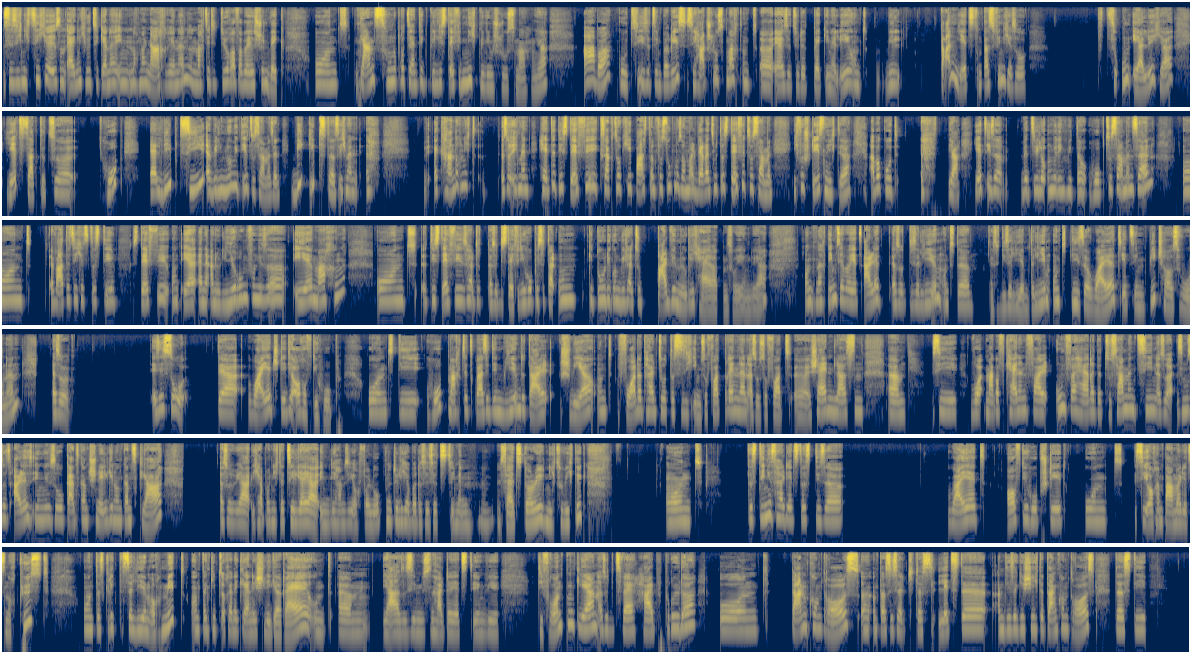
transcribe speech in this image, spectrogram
sie sich nicht sicher ist und eigentlich würde sie gerne ihm nochmal nachrennen. Dann macht sie die Tür auf, aber er ist schon weg. Und ganz hundertprozentig will die Steffi nicht mit ihm Schluss machen, ja. Aber gut, sie ist jetzt in Paris, sie hat Schluss gemacht und äh, er ist jetzt wieder back in L.A. und will dann jetzt, und das finde ich ja so, so unehrlich, ja, jetzt sagt er zur Hope, er liebt sie, er will nur mit ihr zusammen sein. Wie gibt's das? Ich meine, äh, er kann doch nicht also ich meine, hätte die Steffi gesagt, so, okay, passt, dann versuchen wir es nochmal, wäre jetzt mit der Steffi zusammen. Ich verstehe es nicht, ja. Aber gut, äh, ja, jetzt ist er, jetzt will er unbedingt mit der Hope zusammen sein und erwartet sich jetzt, dass die Steffi und er eine Annullierung von dieser Ehe machen. Und die Steffi ist halt, also die Steffi, die Hope ist total ungeduldig und will halt so bald wie möglich heiraten, so irgendwie, ja. Und nachdem sie aber jetzt alle, also dieser Liam und der also dieser Liam, der Liam und dieser Wyatt jetzt im Beachhaus wohnen. Also es ist so, der Wyatt steht ja auch auf die Hope. Und die Hope macht jetzt quasi den Liam total schwer und fordert halt so, dass sie sich eben sofort trennen, also sofort äh, scheiden lassen. Ähm, sie mag auf keinen Fall unverheiratet zusammenziehen. Also es muss jetzt alles irgendwie so ganz, ganz schnell gehen und ganz klar also ja, ich habe auch nicht erzählt, ja, ja, eben, die haben sich auch verlobt natürlich, aber das ist jetzt, ich meine, Side Story, nicht so wichtig. Und das Ding ist halt jetzt, dass dieser Wyatt auf die Hope steht und sie auch ein paar Mal jetzt noch küsst. Und das kriegt Liam auch mit. Und dann gibt's auch eine kleine Schlägerei. Und ähm, ja, also sie müssen halt da jetzt irgendwie die Fronten klären, also die zwei Halbbrüder. Und dann kommt raus, äh, und das ist halt das Letzte an dieser Geschichte, dann kommt raus, dass die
